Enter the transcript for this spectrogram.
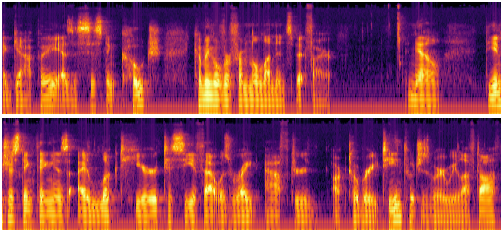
Agape as assistant coach coming over from the London Spitfire. Now, the interesting thing is, I looked here to see if that was right after October 18th, which is where we left off,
